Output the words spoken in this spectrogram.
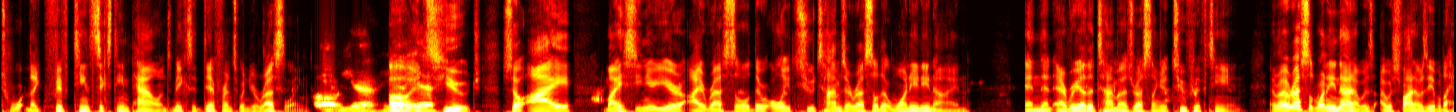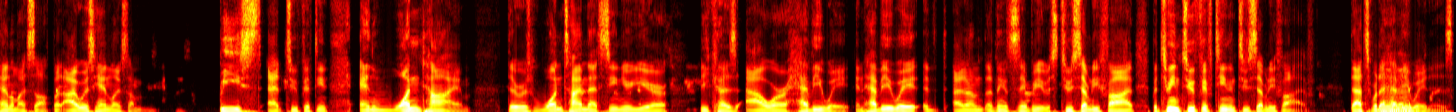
tw- like 15 16 pounds makes a difference when you're wrestling. Oh yeah. yeah oh yeah. it's huge. So i my senior year i wrestled there were only two times i wrestled at 189 and then every other time i was wrestling at 215 and when i wrestled 189 i was i was fine. I was able to handle myself but i was handling some beast at 215 and one time there was one time that senior year because our heavyweight and heavyweight i don't i think it's the same for you it was 275 between 215 and 275 that's what a Mhm. heavyweight is.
